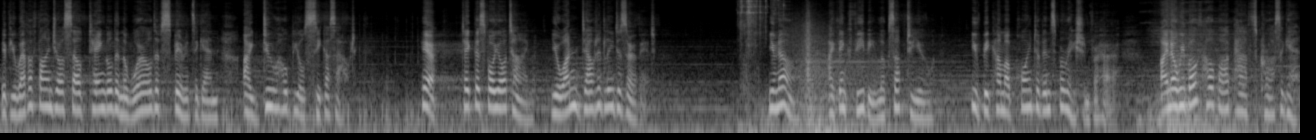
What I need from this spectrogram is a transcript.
If you ever find yourself tangled in the world of spirits again, I do hope you'll seek us out. Here, take this for your time. You undoubtedly deserve it. You know, I think Phoebe looks up to you. You've become a point of inspiration for her. I know we both hope our paths cross again.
